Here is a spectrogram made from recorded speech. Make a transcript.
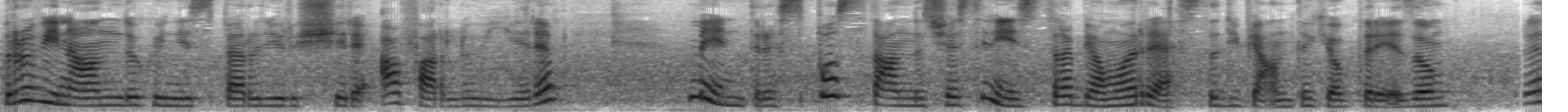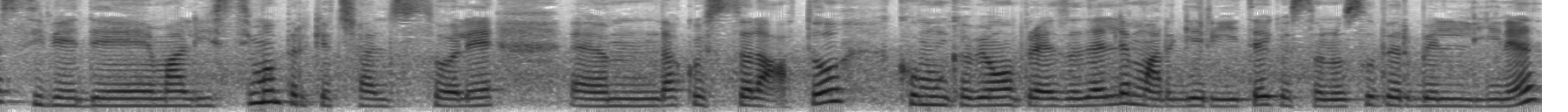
rovinando quindi spero di riuscire a farlo vivere. Mentre spostandoci a sinistra abbiamo il resto di piante che ho preso. Ora si vede malissimo perché c'è il sole ehm, da questo lato. Comunque abbiamo preso delle margherite che sono super belline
